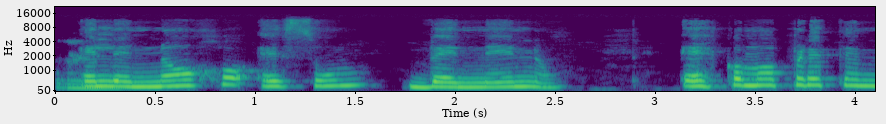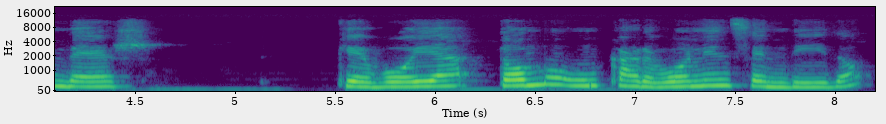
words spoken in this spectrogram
El enojo es un veneno, es como pretender que voy a, tomo un carbón encendido,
